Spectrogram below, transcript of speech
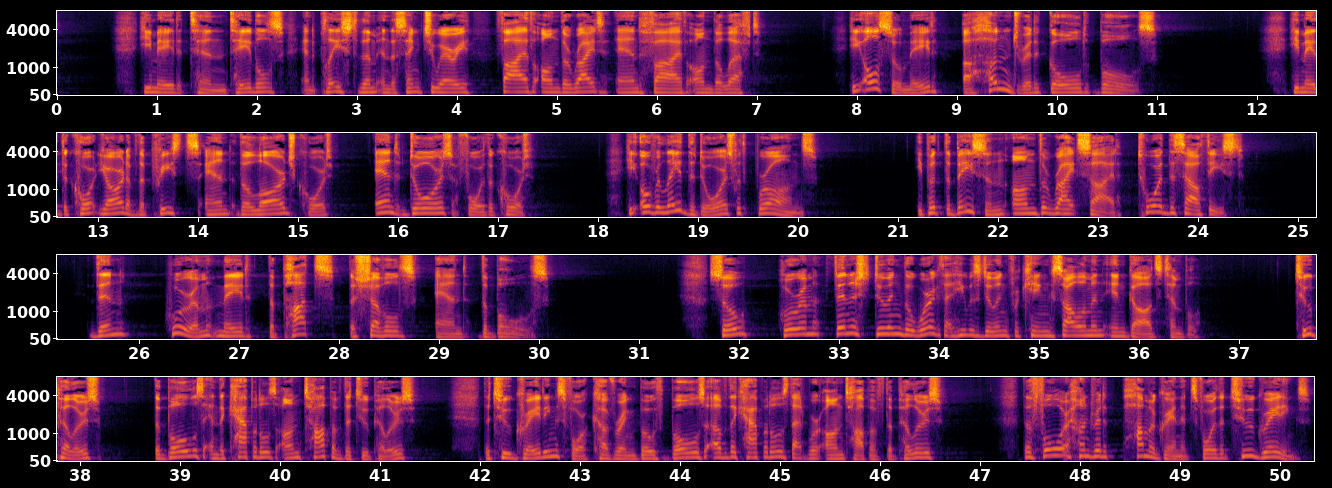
He made ten tables and placed them in the sanctuary, five on the right and five on the left. He also made a hundred gold bowls. He made the courtyard of the priests and the large court, and doors for the court. He overlaid the doors with bronze. He put the basin on the right side, toward the southeast. Then Huram made the pots, the shovels, and the bowls. So Huram finished doing the work that he was doing for King Solomon in God's temple. Two pillars, the bowls and the capitals on top of the two pillars, the two gratings for covering both bowls of the capitals that were on top of the pillars, the 400 pomegranates for the two gratings,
